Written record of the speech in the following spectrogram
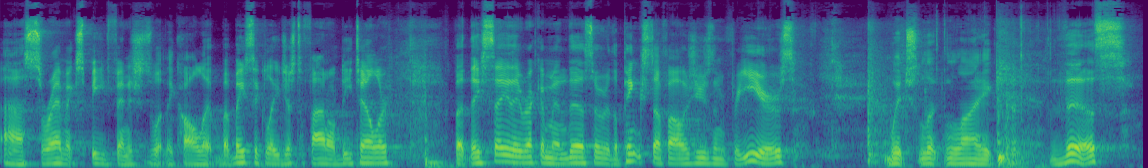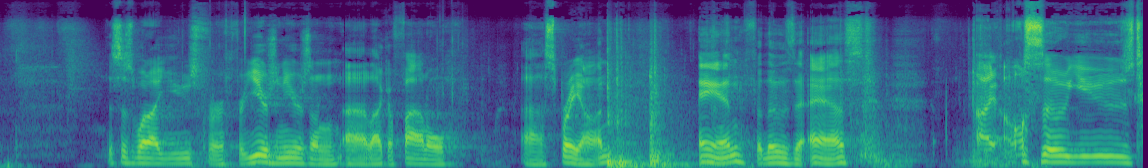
uh, ceramic speed finish is what they call it, but basically just a final detailer. But they say they recommend this over the pink stuff I was using for years, which looked like this. This is what I use for, for years and years on uh, like a final uh, spray on. And for those that asked, I also used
